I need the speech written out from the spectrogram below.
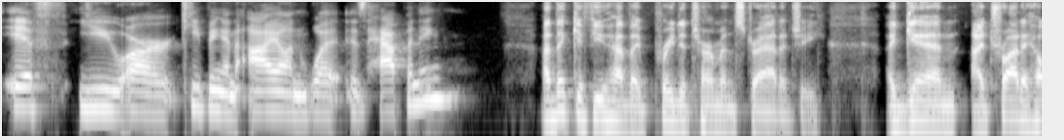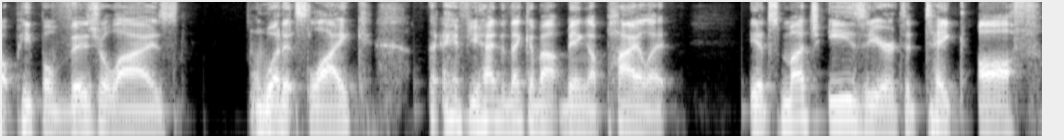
if you are keeping an eye on what is happening. I think if you have a predetermined strategy, again, I try to help people visualize what it's like. If you had to think about being a pilot, it's much easier to take off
